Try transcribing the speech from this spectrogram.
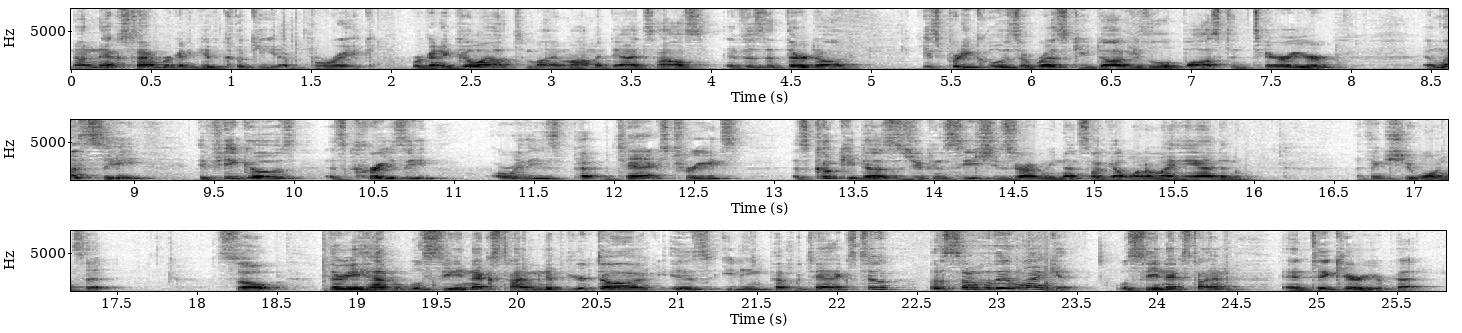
Now next time we're going to give Cookie a break. We're going to go out to my mom and dad's house and visit their dog. He's pretty cool. He's a rescue dog. He's a little Boston Terrier. And let's see if he goes as crazy over these Pet Botanics treats as Cookie does. As you can see, she's driving me nuts. So I got one in my hand and I think she wants it. So there you have it. We'll see you next time. And if your dog is eating Pet Botanics too, let us know how they like it. We'll see you next time and take care of your pet.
